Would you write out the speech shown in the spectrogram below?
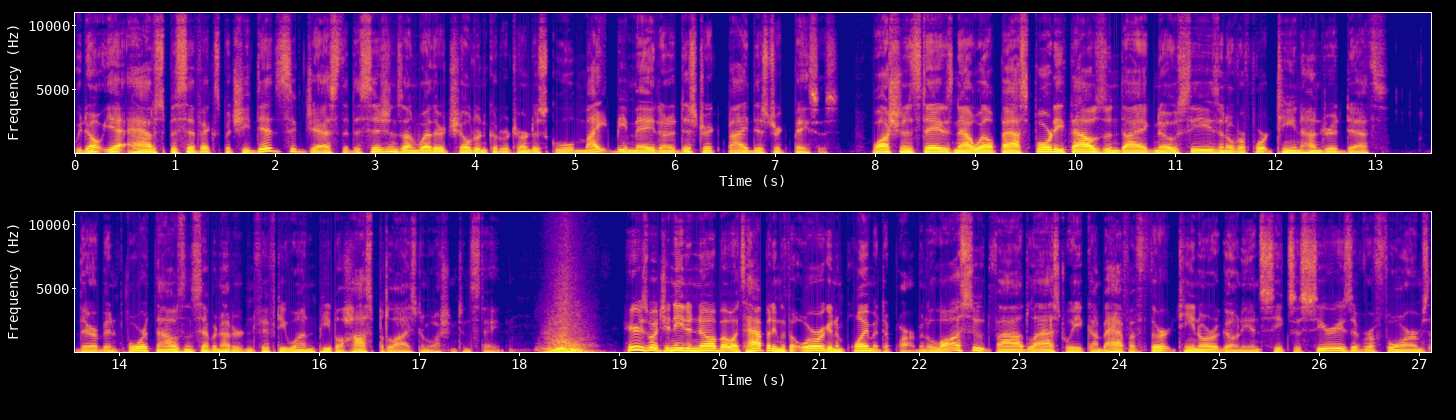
we don't yet have specifics, but she did suggest that decisions on whether children could return to school might be made on a district by district basis. Washington state is now well past 40,000 diagnoses and over 1,400 deaths. There have been 4,751 people hospitalized in Washington state. Here's what you need to know about what's happening with the Oregon Employment Department. A lawsuit filed last week on behalf of 13 Oregonians seeks a series of reforms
